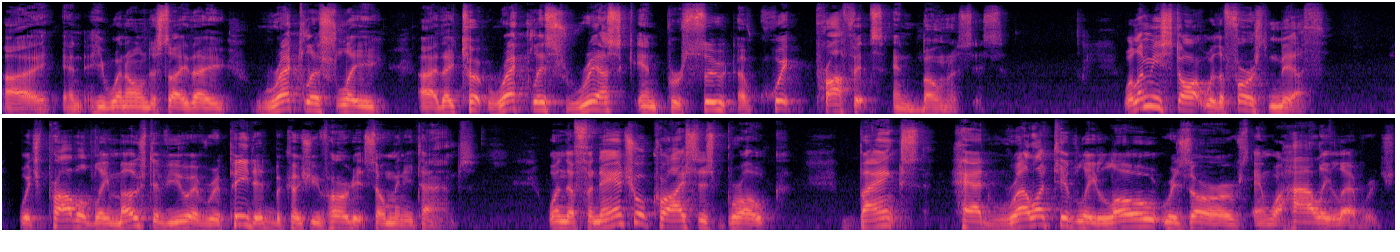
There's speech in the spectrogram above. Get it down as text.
Uh, and he went on to say they recklessly, uh, they took reckless risk in pursuit of quick profits and bonuses. Well, let me start with the first myth, which probably most of you have repeated because you've heard it so many times. When the financial crisis broke, banks had relatively low reserves and were highly leveraged.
